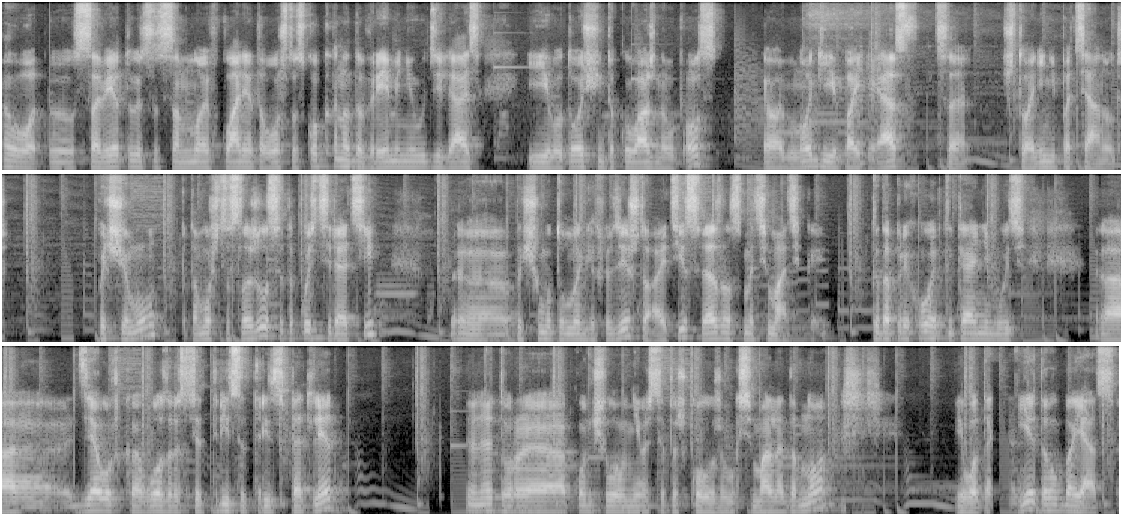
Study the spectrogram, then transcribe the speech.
Вот, э, советуются со мной в плане того, что сколько надо времени уделять. И вот очень такой важный вопрос. Э, многие боятся, что они не потянут. Почему? Потому что сложился такой стереотип, э, почему-то у многих людей, что IT связано с математикой. Когда приходит какая-нибудь э, девушка в возрасте 30-35 лет, которая окончила университет и школу уже максимально давно, и вот они этого боятся.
